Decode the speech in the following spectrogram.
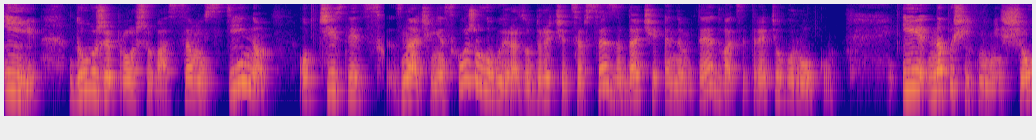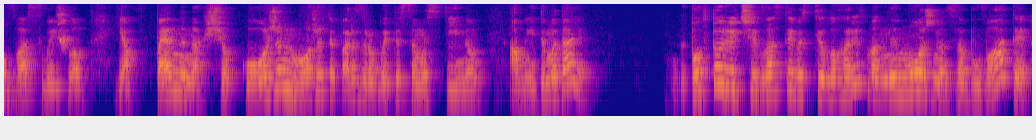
І дуже прошу вас самостійно обчисліть значення схожого виразу. До речі, це все задачі НМТ 23-го року. І напишіть мені, що у вас вийшло. Я впевнена, що кожен може тепер зробити самостійно. А ми йдемо далі. Повторюючи властивості логарифма, не можна забувати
